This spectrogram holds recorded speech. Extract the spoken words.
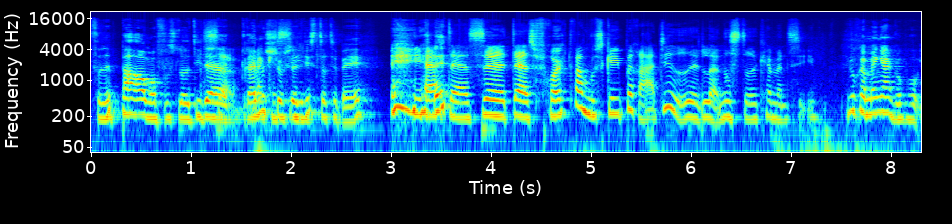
Så det er bare om at få slået de der Så grimme kan sige- socialister tilbage. ja, deres, øh, deres frygt var måske berettiget et eller andet sted, kan man sige. Nu kan man ikke engang gå på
